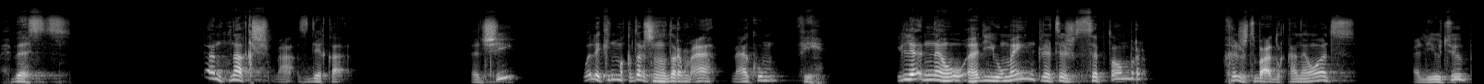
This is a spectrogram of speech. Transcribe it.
وحبست. كنتناقش مع أصدقاء هذا الشيء ولكن ما قدرتش نهضر معاه معكم فيه. إلا أنه هذه يومين 3 سبتمبر خرجت بعض القنوات على اليوتيوب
